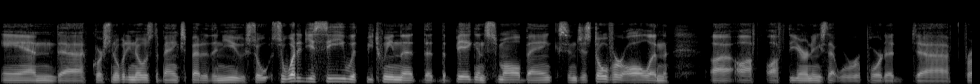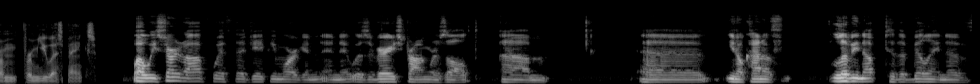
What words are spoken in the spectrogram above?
And uh, of course, nobody knows the banks better than you. So so what did you see with between the the, the big and small banks, and just overall and uh, off off the earnings that were reported uh, from from U.S. banks? Well, we started off with uh, J.P. Morgan, and it was a very strong result. Um, uh, you know, kind of living up to the billing of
